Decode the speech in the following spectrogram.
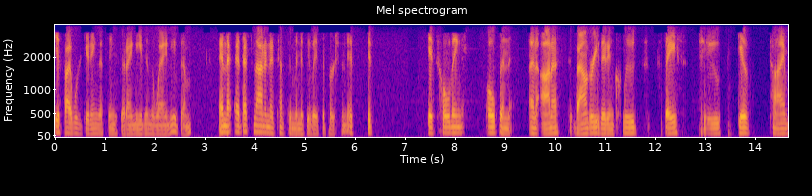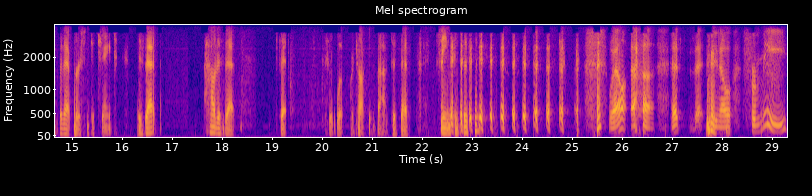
if I were getting the things that I need in the way I need them, and that, that's not an attempt to manipulate the person. It's it's holding open an honest boundary that includes space to give time for that person to change. Is that how does that fit to what we're talking about? Does that seem consistent? well, uh, that, that you know, for me,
